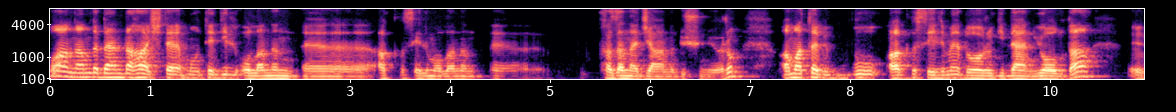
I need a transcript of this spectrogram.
Bu anlamda ben daha işte mutedil olanın, e, aklı selim olanın e, kazanacağını düşünüyorum. Ama tabii bu aklı selime doğru giden yolda e,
